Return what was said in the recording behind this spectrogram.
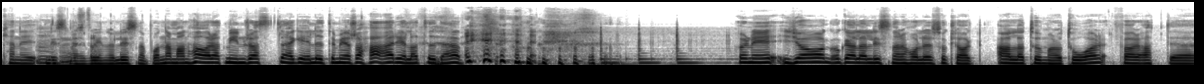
Kan ni Mm. lyssna, gå in och lyssna på när man hör att min röstläge är lite mer så här hela tiden. Hörrni, jag och alla lyssnare håller såklart alla tummar och tår för att eh,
